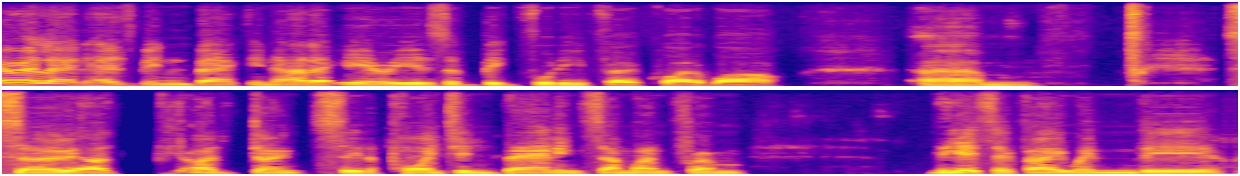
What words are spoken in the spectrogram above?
Arrowlad has been back in other areas of big footy for quite a while. Um, so I, I don't see the point in banning someone from the SFA when they're,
